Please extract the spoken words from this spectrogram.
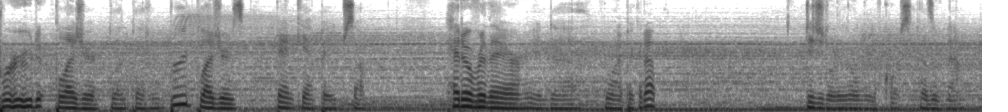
Brood Pleasure, Blood Pleasure, Brood Pleasure's Bandcamp page. So head over there and uh, if you want to pick it up. Digitally only, of course, as of now.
